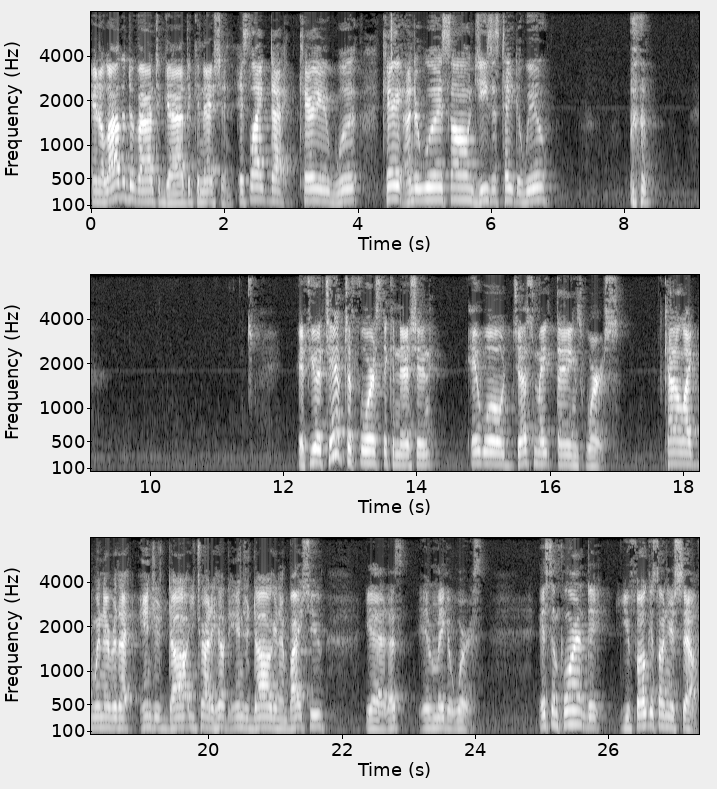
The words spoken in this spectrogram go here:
and allow the divine to guide the connection. It's like that Carrie Wood, Carrie Underwood song, Jesus Take the Wheel. If you attempt to force the condition, it will just make things worse. Kind of like whenever that injured dog, you try to help the injured dog and it bites you. Yeah, that's it'll make it worse. It's important that you focus on yourself.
